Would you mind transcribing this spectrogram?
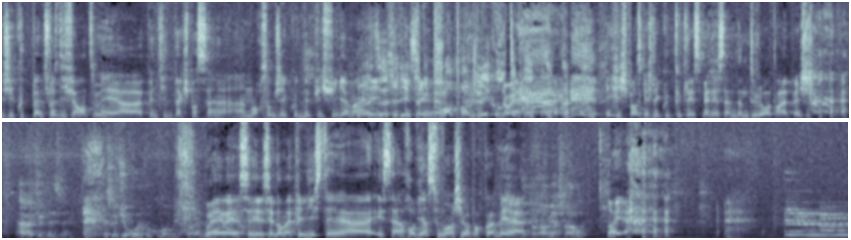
j'écoute plein de choses différentes, mais euh, Painted Black, je pense que c'est un, un morceau que j'écoute depuis que je suis gamin. Ouais, et ça, qui- et fait me donne- 30 ans que je l'écoute. Ouais. et je pense que je l'écoute toutes les semaines et ça me donne toujours autant la pêche. Ah ouais, tu le laisses Parce que tu roules beaucoup en plus sur la Ouais, ouais, c'est c'est dans ma playlist et, euh, et ça revient souvent, je sais pas pourquoi, mais. euh, pour dormir sur la route ouais.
